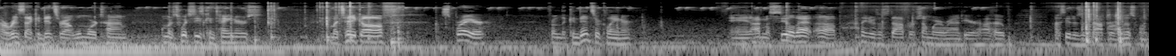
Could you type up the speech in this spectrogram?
or rinse that condenser out one more time, I'm gonna switch these containers. I'm gonna take off sprayer from the condenser cleaner and I'm gonna seal that up. I think there's a stopper somewhere around here, I hope. I see there's a stopper on this one.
